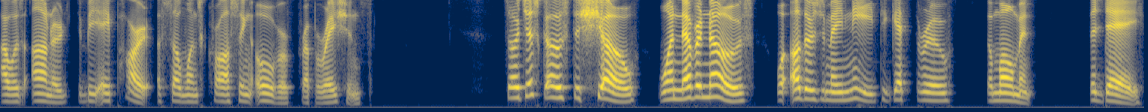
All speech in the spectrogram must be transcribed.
I was honored to be a part of someone's crossing over preparations. So it just goes to show one never knows what others may need to get through the moment, the day,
